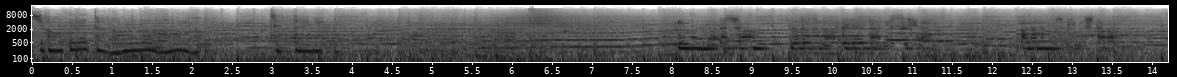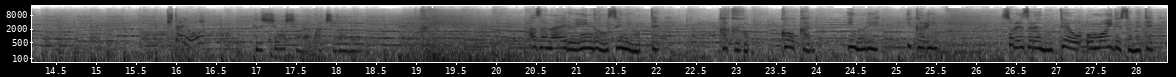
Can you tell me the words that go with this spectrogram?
私がオペレーターのみんなを守るよ。絶対に。今の私はロドスのオペレーターに過ぎない。あなたの指揮に従う。来たよ。負傷者はこちらに。あざなえる因果を背に負って覚悟後悔祈り怒りそれぞれの手を思いで染めて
